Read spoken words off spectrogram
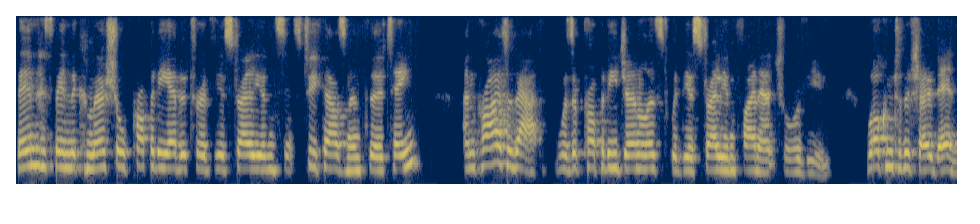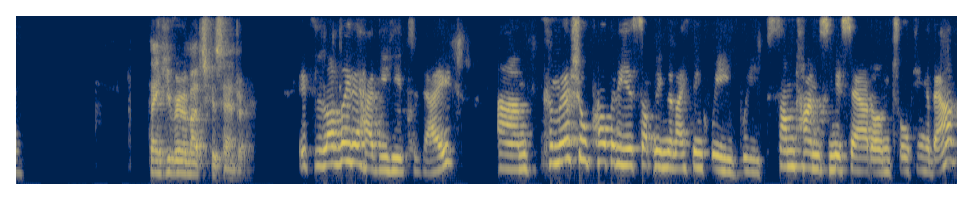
Ben has been the commercial property editor of The Australian since 2013, and prior to that was a property journalist with the Australian Financial Review. Welcome to the show, Ben. Thank you very much, Cassandra. It's lovely to have you here today. Um, commercial property is something that I think we we sometimes miss out on talking about,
